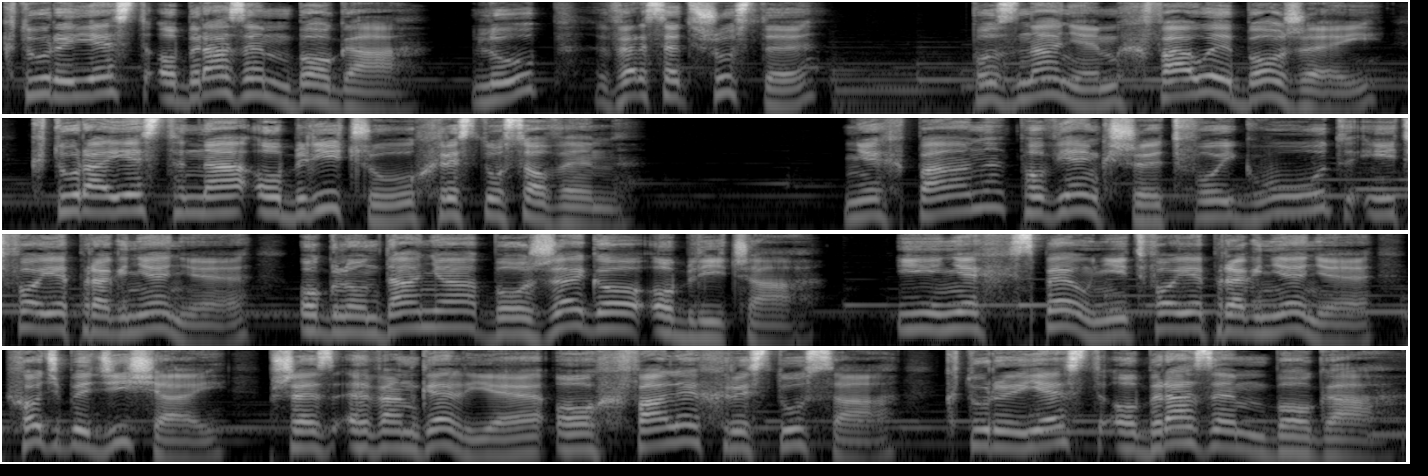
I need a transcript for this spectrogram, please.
który jest obrazem Boga. Lub werset 6, poznaniem chwały Bożej, która jest na obliczu Chrystusowym. Niech Pan powiększy Twój głód i Twoje pragnienie oglądania Bożego oblicza. I niech spełni Twoje pragnienie, choćby dzisiaj, przez Ewangelię o chwale Chrystusa, który jest obrazem Boga.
